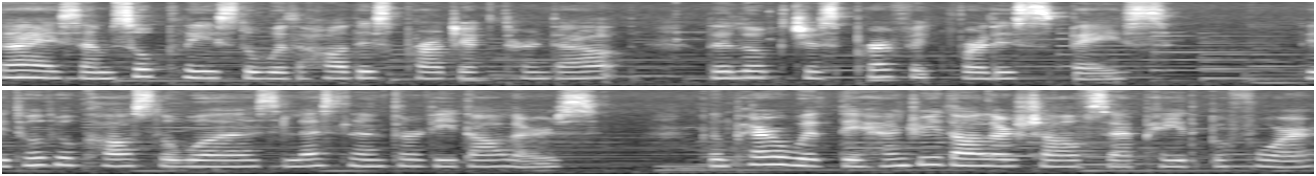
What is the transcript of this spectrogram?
Guys, I'm so pleased with how this project turned out. They look just perfect for this space. The total cost was less than $30, compared with the $100 shelves I paid before.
